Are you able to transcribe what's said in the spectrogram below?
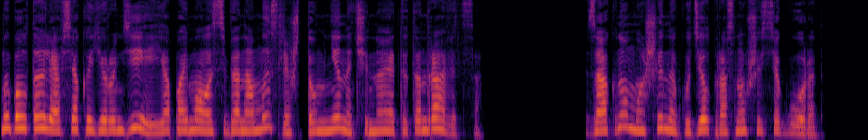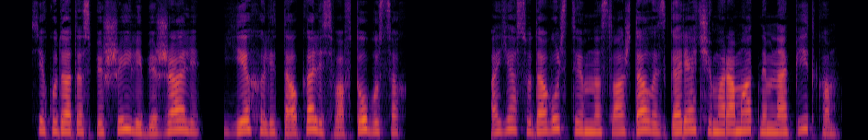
Мы болтали о всякой ерунде, и я поймала себя на мысли, что мне начинает это нравиться. За окном машины гудел проснувшийся город. Все куда-то спешили, бежали, ехали, толкались в автобусах. А я с удовольствием наслаждалась горячим ароматным напитком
